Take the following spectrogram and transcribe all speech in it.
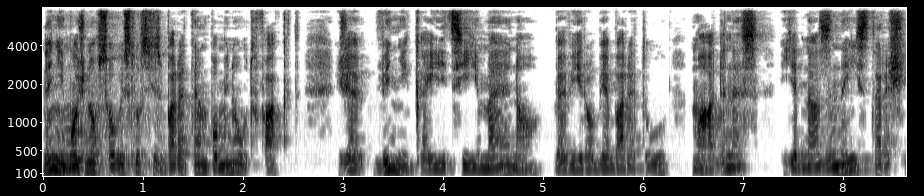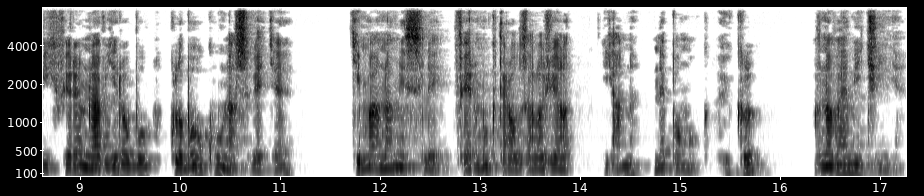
Není možno v souvislosti s baretem pominout fakt, že vynikající jméno ve výrobě baretů má dnes jedna z nejstarších firm na výrobu klobouků na světě, tím mám na mysli firmu, kterou založil Jan Nepomuk Hükl v Novém Jíčíně.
